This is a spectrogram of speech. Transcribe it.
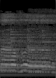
never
